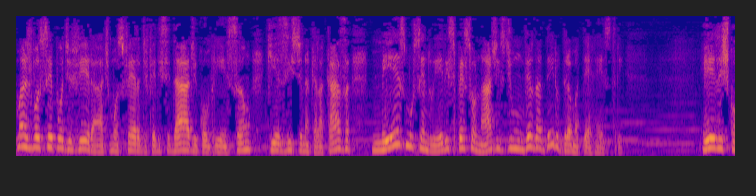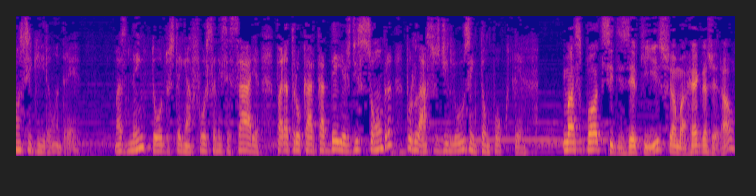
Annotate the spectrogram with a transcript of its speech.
Mas você pode ver a atmosfera de felicidade e compreensão que existe naquela casa, mesmo sendo eles personagens de um verdadeiro drama terrestre. Eles conseguiram, André. Mas nem todos têm a força necessária para trocar cadeias de sombra por laços de luz em tão pouco tempo. Mas pode-se dizer que isso é uma regra geral?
